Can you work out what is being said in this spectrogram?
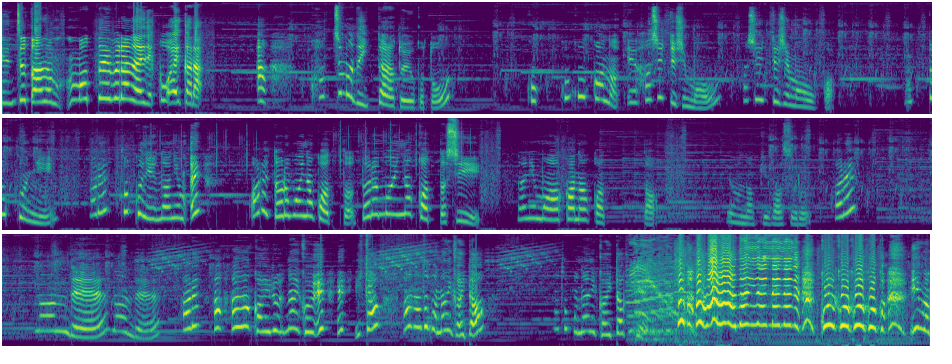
何？ちょっとあの、もったいぶらないで怖いから。こっちまで行ったらということ？こ、ここかな？え、走ってしまう？走ってしまおうか。特に、あれ？特に何も、え？あれ？誰もいなかった。誰もいなかったし、何も開かなかった。ような気がする。あれ？なんで？なんで？あれ？あ、あ、なんかいる。何かえ、え、いた？あのとこ何かいた？あのとこ何かいたっけ？あ、あ、あ、なになになになに怖い怖い怖い怖い怖い。今、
